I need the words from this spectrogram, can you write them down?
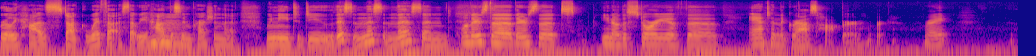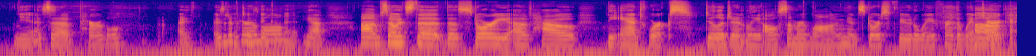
really has stuck with us that we had this mm-hmm. impression that we need to do this and this and this and Well, there's the there's the you know the story of the ant and the grasshopper, right? yes. It's a parable. I is it a parable? think of it. Yeah. Um, so it's the the story of how the ant works diligently all summer long and stores food away for the winter. okay.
